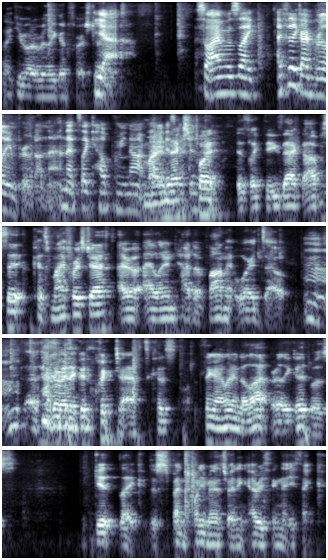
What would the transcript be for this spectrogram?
Like you wrote a really good first draft. Yeah. So I was like, I feel like I've really improved on that, and that's like helped me not. My next point is like the exact opposite because my first draft, I, wrote, I learned how to vomit words out. Mm. uh, how to write a good quick draft because the thing I learned a lot really good was get like just spend 20 minutes writing everything that you think.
